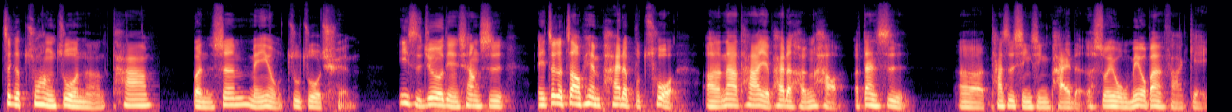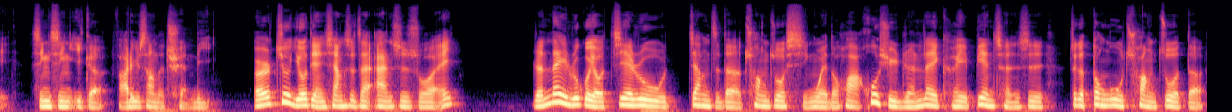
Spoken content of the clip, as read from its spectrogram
这个创作呢，它本身没有著作权，意思就有点像是，哎，这个照片拍的不错啊，那他也拍的很好，但是，呃，他是星星拍的，所以我没有办法给星星一个法律上的权利，而就有点像是在暗示说，哎，人类如果有介入这样子的创作行为的话，或许人类可以变成是这个动物创作的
